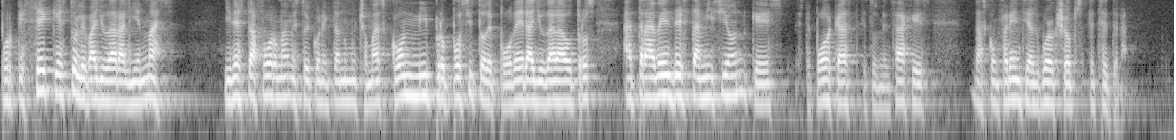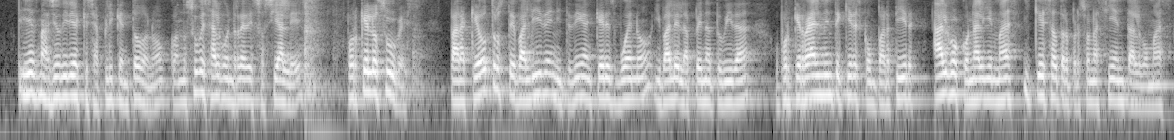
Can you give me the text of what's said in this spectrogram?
porque sé que esto le va a ayudar a alguien más y de esta forma me estoy conectando mucho más con mi propósito de poder ayudar a otros a través de esta misión que es este podcast, estos mensajes, las conferencias, workshops, etc. Y es más, yo diría que se aplica en todo, ¿no? Cuando subes algo en redes sociales, ¿por qué lo subes? ¿Para que otros te validen y te digan que eres bueno y vale la pena tu vida? ¿O porque realmente quieres compartir algo con alguien más y que esa otra persona sienta algo más?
